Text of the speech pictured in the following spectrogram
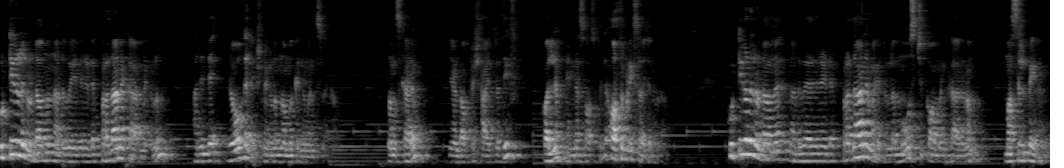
കുട്ടികളിൽ ഉണ്ടാകുന്ന നടുവേദനയുടെ പ്രധാന കാരണങ്ങളും അതിന്റെ രോഗലക്ഷണങ്ങളും നമുക്കിന്ന് മനസ്സിലാക്കാം. നമസ്കാരം. ഞാൻ doctor Shahid Latheef. Kollam N S hospital orthopaedic സർജനാണ്. കുട്ടികളിൽ ഉണ്ടാകുന്ന നടുവേദനയുടെ പ്രധാനമായിട്ടുള്ള മോസ്റ്റ് കോമൺ കാരണം മസിൽ പെയിൻ ആണ്.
